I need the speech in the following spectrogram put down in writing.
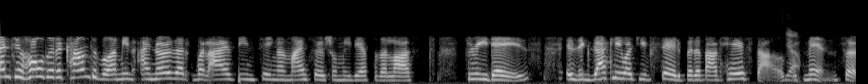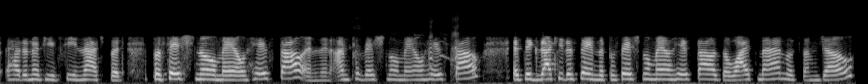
And to hold it accountable. I mean, I know that what I've been seeing on my social media for the last three days is exactly what you've said, but about hairstyles yeah. with men. So I don't know if you've seen that, but professional male hairstyle and then unprofessional male hairstyle. It's exactly the same. The professional male hairstyle is a white man with some gel,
